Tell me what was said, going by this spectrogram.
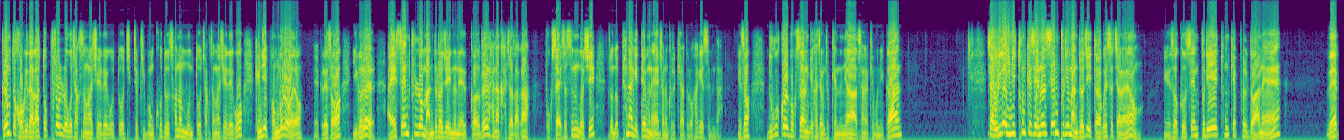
그럼 또 거기다가 또 프롤로그 작성하셔야 되고 또 직접 기본 코드 선언문 또 작성하셔야 되고 굉장히 번거로워요. 예, 그래서 이거를 아예 샘플로 만들어져 있는 애 거를 하나 가져다가 복사해서 쓰는 것이 좀 더 편하기 때문에 저는 그렇게 하도록 하겠습니다. 그래서 누구 걸 복사하는 게 가장 좋겠느냐 생각해 보니까 자 우리가 이미 톰캣에는 샘플이 만들어져 있다고 했었잖아요. 그래서 그 샘플이 톰캣 폴더 안에 웹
